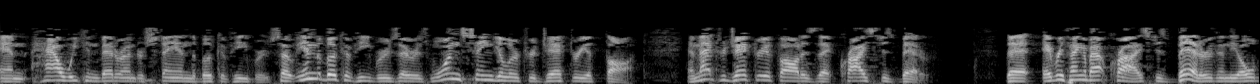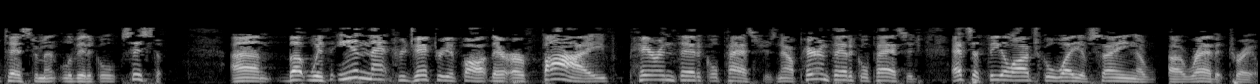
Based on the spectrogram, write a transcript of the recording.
and how we can better understand the book of Hebrews. So in the book of Hebrews, there is one singular trajectory of thought. And that trajectory of thought is that Christ is better. That everything about Christ is better than the Old Testament Levitical system. Um, but within that trajectory of thought, there are five parenthetical passages. Now, parenthetical passage, that's a theological way of saying a, a rabbit trail.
